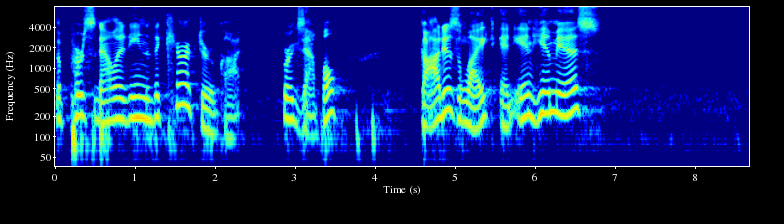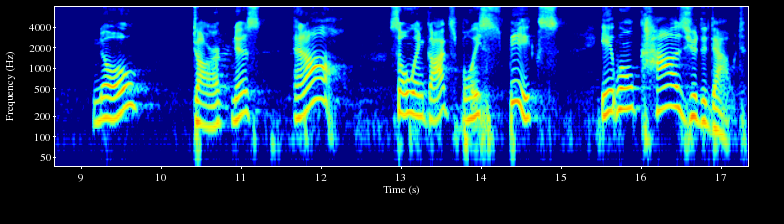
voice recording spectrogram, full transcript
the personality and the character of God. For example, God is light, and in him is no darkness at all. So when God's voice speaks, it won't cause you to doubt.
